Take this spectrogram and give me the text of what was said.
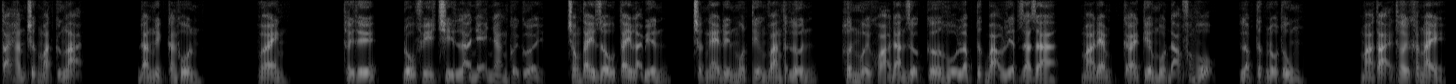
tại hắn trước mặt cứng lại. Đan lịch càn khôn. Vê anh. Thấy thế, đỗ phi chỉ là nhẹ nhàng cười cười, trong tay giấu tay lại biến, chợt nghe đến một tiếng vang thật lớn, hơn mười khỏa đan dược cơ hồ lập tức bạo liệt ra ra, mà đem cái kia một đạo phòng hộ, lập tức nổ tung. Mà tại thời khắc này,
